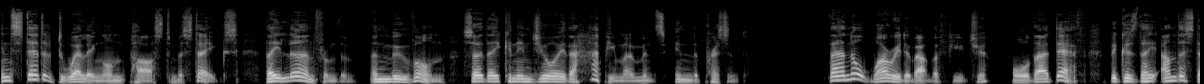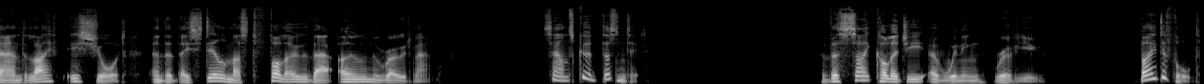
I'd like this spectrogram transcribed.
Instead of dwelling on past mistakes, they learn from them and move on so they can enjoy the happy moments in the present. They're not worried about the future or their death because they understand life is short and that they still must follow their own roadmap. Sounds good, doesn't it? The Psychology of Winning Review. By default,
